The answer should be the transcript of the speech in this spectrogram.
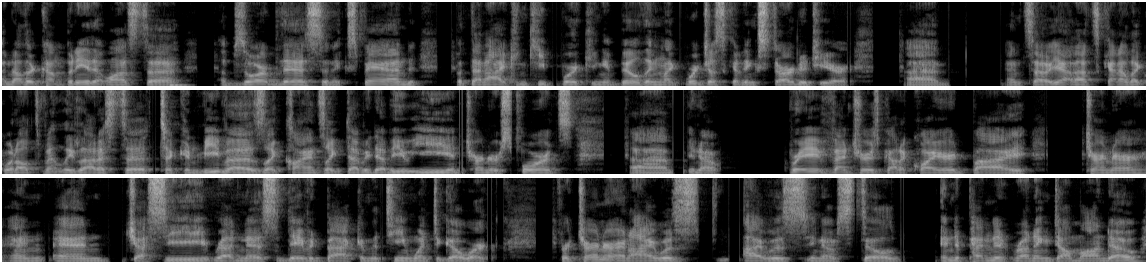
another company that wants to absorb this and expand, but then I can keep working and building. Like we're just getting started here. Um, and so, yeah, that's kind of like what ultimately led us to, to Conviva is like clients like WWE and Turner Sports. Um, you know, Brave Ventures got acquired by Turner and, and Jesse Redniss and David Beck and the team went to go work for Turner. And I was, I was, you know, still independent running Delmondo.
